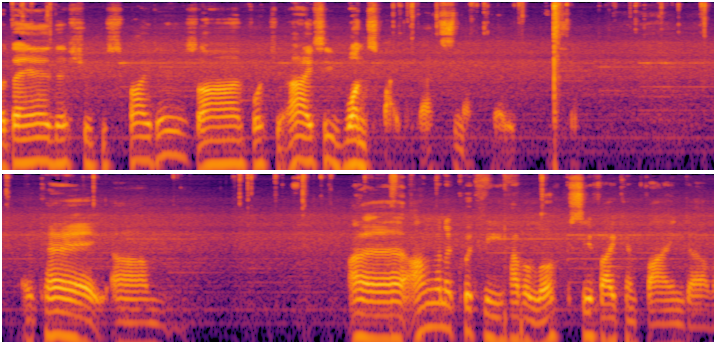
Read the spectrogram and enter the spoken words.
But then there should be spiders. Unfortunately, ah, I see one spider. That's not very useful. Okay, um, uh, I'm gonna quickly have a look, see if I can find um,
